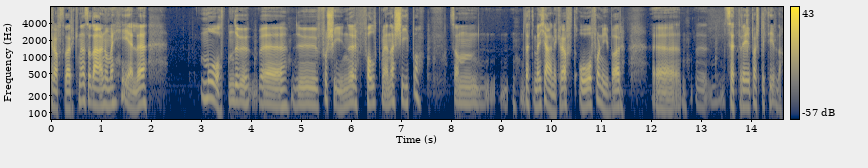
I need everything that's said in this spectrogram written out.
kraftverkene. Så det er noe med hele måten du, eh, du forsyner folk med energi på, som dette med kjernekraft og fornybar eh, setter det i perspektiv. da.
